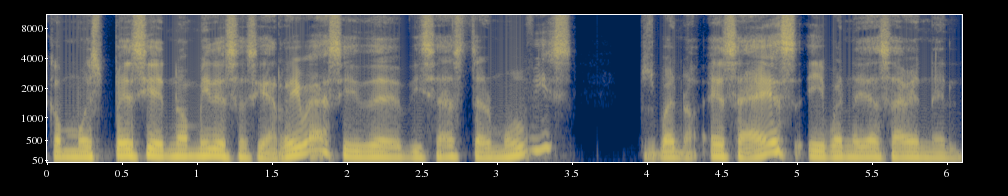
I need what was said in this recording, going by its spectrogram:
como especie no mires hacia arriba, así de disaster movies. Pues bueno, esa es. Y bueno, ya saben, el,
